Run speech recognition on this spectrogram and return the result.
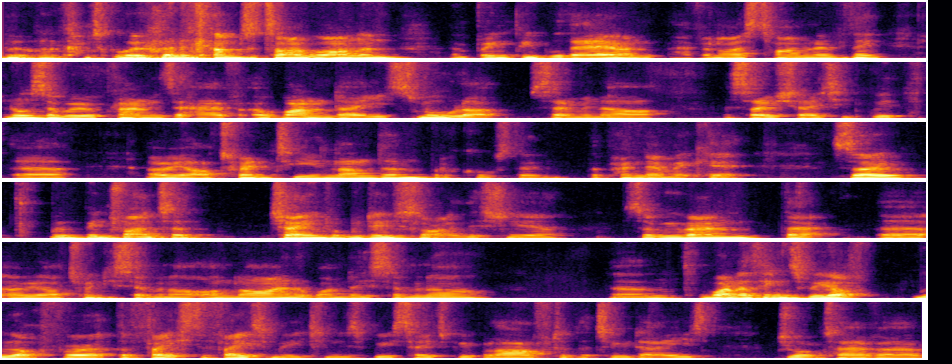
we were going to come to we were going to come to Taiwan and, and bring people there and have a nice time and everything. And also we were planning to have a one-day smaller seminar associated with uh, OER 20 in London, but of course then the pandemic hit. So we've been trying to change what we do slightly this year. So we ran that uh, OER 20 seminar online, a one-day seminar. Um, one of the things we often we offer at the face-to-face -face is we say to people after the two days, do you want to have a,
